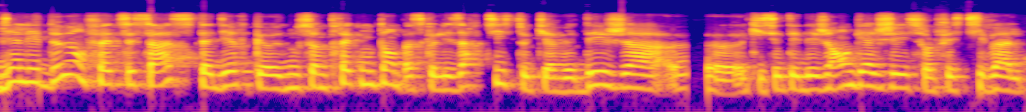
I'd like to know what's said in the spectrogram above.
Bien les deux, en fait, c'est ça. C'est-à-dire que nous sommes très contents parce que les artistes qui avaient déjà, euh, qui s'étaient déjà engagés sur le festival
